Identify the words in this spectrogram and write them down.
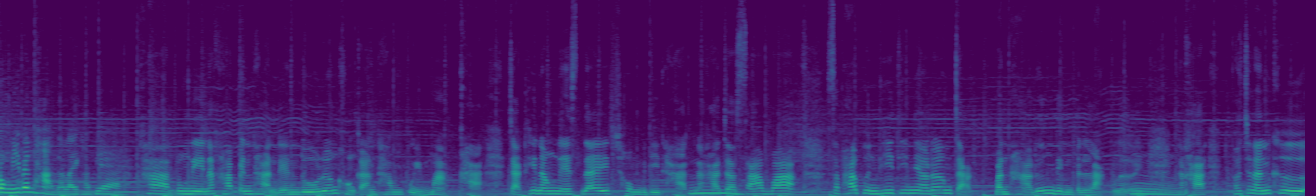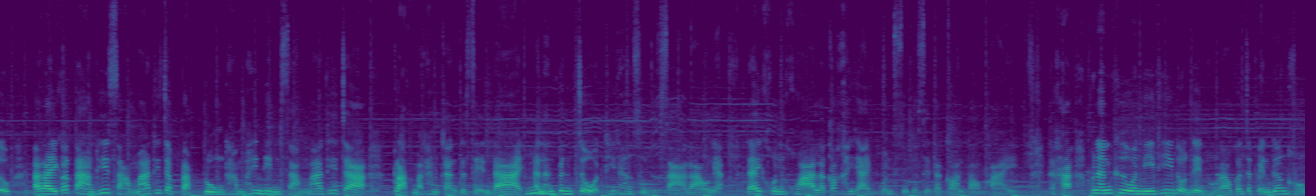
รงนี้เป็นฐานอะไรคะพี่แอร์ ค่ะตรงนี้นะคะเป็นฐานเรียนรู้เรื่องของการทำปุ๋ยหมักค่ะ จากที่น้องเนสได้ชมวิดีทัศน์นะคะ อืมจะทราบว่าสภาพพื้นที่ที่เนี่ยเริ่มจากปัญหาเรื่องดินเป็นหลักเลยอืม นะคะ เพราะฉะนั้นคืออะไรก็ตามที่สามารถที่จะปรับปรุงทำให้ดินสามารถที่จะกลับมาทำการเกษตรได้ อันนั้นเป็นโจทย์ที่ทางศูนย์ศึกษาเราเนี่ยได้ค้นคว้าแล้วก็ขยายผลสู่เกษตรกรต่อไปนะคะ เพราะฉะนั้นคือวันนี้ที่โดดเด่นของเราก็จะเป็นเรื่องของ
